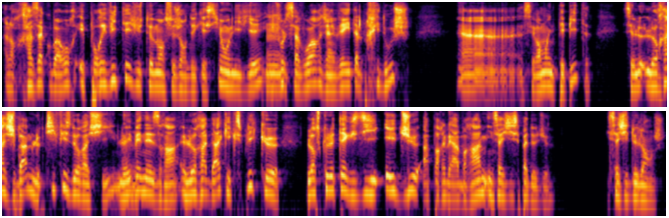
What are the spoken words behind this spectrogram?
Alors, Razak ou Baruch, et pour éviter justement ce genre de questions, Olivier, il Mhm. faut le savoir, j'ai un véritable prix douche. Euh, c'est vraiment une pépite. C'est le, le Rashbam, le petit-fils de Rashi, le Eben Ezra et le Radak expliquent que lorsque le texte dit Et Dieu a parlé à Abraham, il ne s'agissait pas de Dieu. Il s'agit de l'ange.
